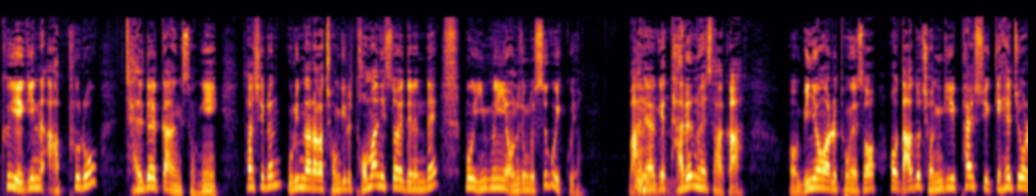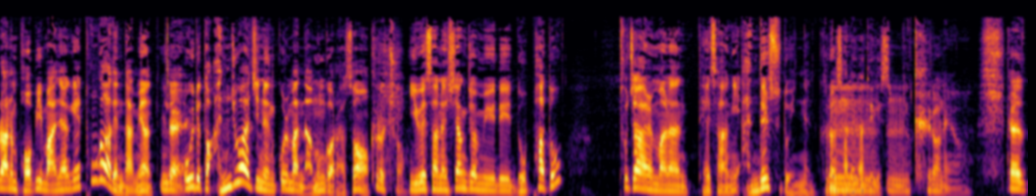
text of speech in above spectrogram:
그 얘기는 앞으로 잘될 가능성이 사실은 우리나라가 전기를 더 많이 써야 되는데 뭐 이미 어느 정도 쓰고 있고요. 만약에 음. 다른 회사가 어, 민영화를 통해서 어, 나도 전기 팔 수 있게 해줘라는 법이 만약에 통과가 된다면 네. 오히려 더 안 좋아지는 꼴만 남은 거라서 그렇죠. 이 회사는 시장 점유율이 높아도 투자할 만한 대상이 안 될 수도 있는 그런 음, 사례가 되겠습니다. 음, 그러네요. 그러니까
